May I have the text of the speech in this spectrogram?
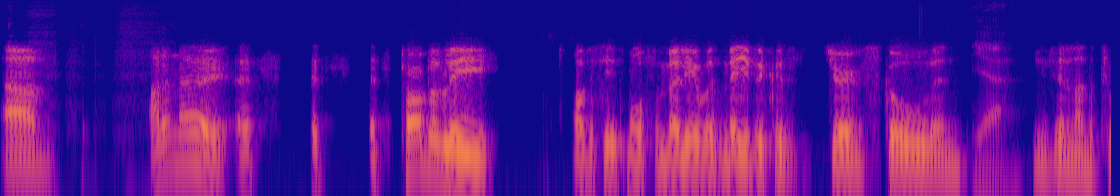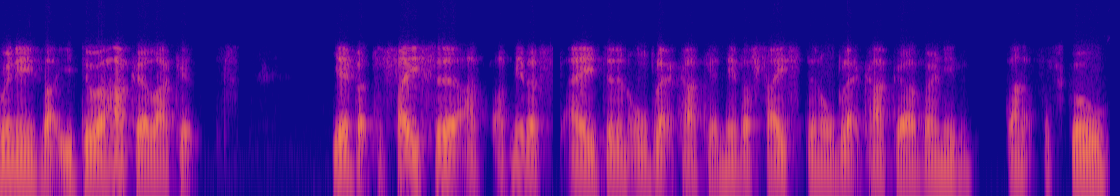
Um, I don't know. It's it's it's probably obviously it's more familiar with me because during school and yeah, New Zealand under twenties, like you do a haka, like it's yeah. But to face it, I've, I've never a did an all black haka, never faced an all black haka. I've only done it for school.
